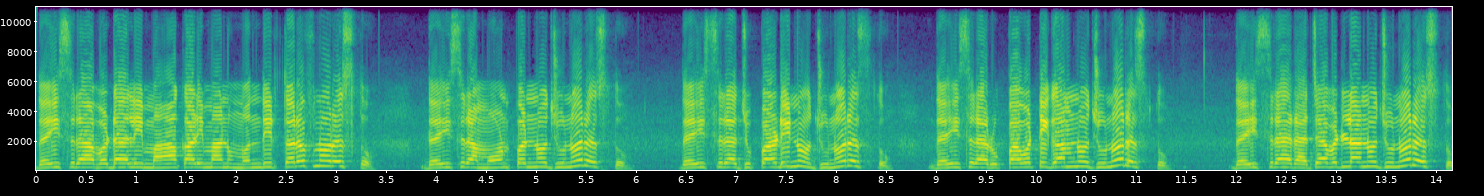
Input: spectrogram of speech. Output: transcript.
દહીસરા, વડાલી, મહાકાળીમાનું મંદિર તરફનો રસ્તો, દહીસરા મોણ પરનો જૂનો રસ્તો, દહીસરા ઝુંપાડીનો જૂનો રસ્તો, દહીસરા રૂપાવટી ગામનો જૂનો રસ્તો દહીસરા રાજાવડલાનો જૂનો રસ્તો,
